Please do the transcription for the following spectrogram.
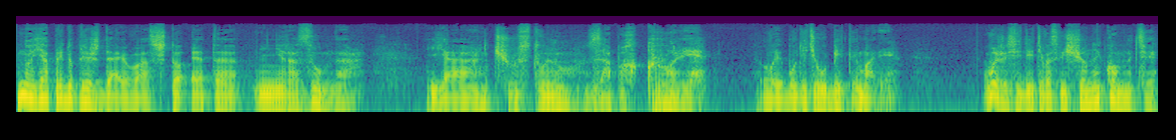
Но я предупреждаю вас, что это неразумно. Я чувствую запах крови. Вы будете убиты, Мари. Вы же сидите в освещенной комнате,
